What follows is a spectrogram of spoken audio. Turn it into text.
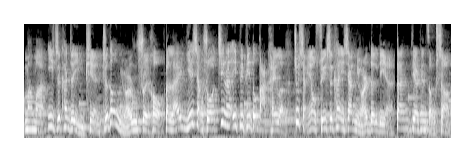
妈妈一直看着影片，直到女儿入睡后。本来也想说，既然 A P P 都打开了，就想要随时看一下女儿的脸。但第二天早上，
